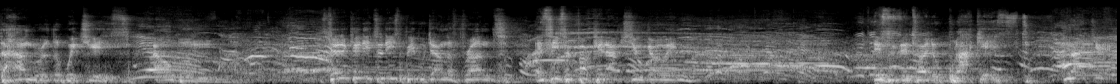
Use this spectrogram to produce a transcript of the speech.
the Hammer of the Witches album. It's dedicated to these people down the front. Let's see some fucking action going. This is entitled Blackest. Magick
